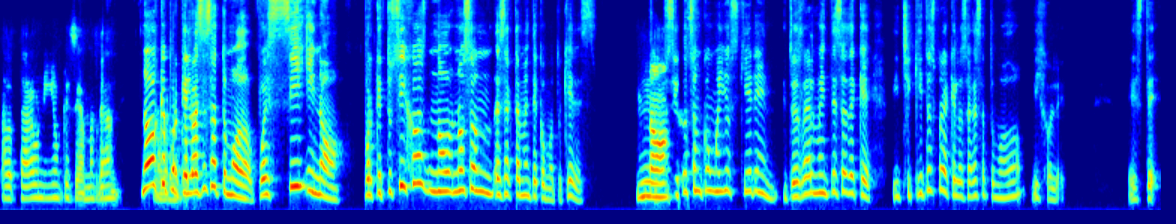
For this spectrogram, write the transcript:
adoptar a un niño que sea más grande? No, que porque lo haces a tu modo. Pues sí y no, porque tus hijos no, no son exactamente como tú quieres. No. Tus hijos son como ellos quieren. Entonces, realmente eso de que, y chiquitos para que los hagas a tu modo, híjole. Este,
